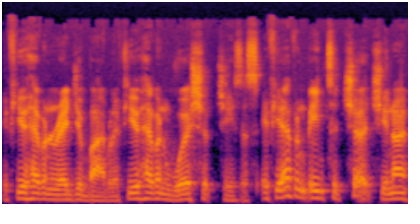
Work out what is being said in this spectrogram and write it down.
if you haven't read your Bible, if you haven't worshiped Jesus, if you haven't been to church, you know,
